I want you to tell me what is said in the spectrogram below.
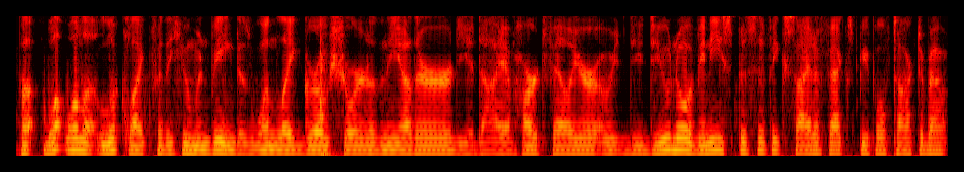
But what will it look like for the human being? Does one leg grow shorter than the other? Do you die of heart failure? I mean, do, do you know of any specific side effects people have talked about?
